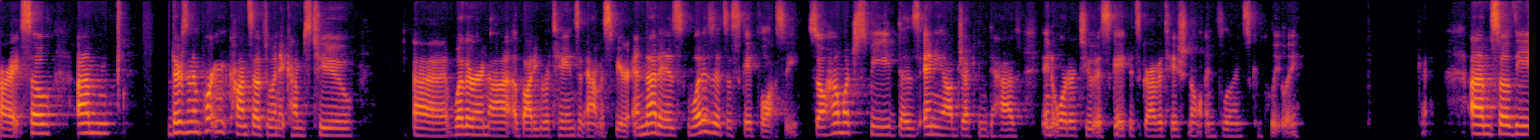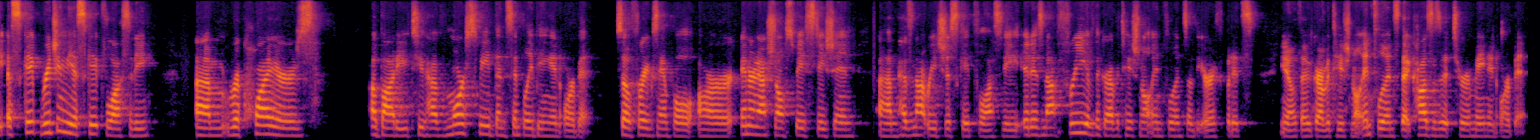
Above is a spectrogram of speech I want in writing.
All right, so um, there's an important concept when it comes to uh, whether or not a body retains an atmosphere, and that is what is its escape velocity? So how much speed does any object need to have in order to escape its gravitational influence completely? Okay, um, so the escape, reaching the escape velocity um, requires a body to have more speed than simply being in orbit. So for example, our International Space Station um, has not reached escape velocity. It is not free of the gravitational influence of the Earth, but it's you know, the gravitational influence that causes it to remain in orbit.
